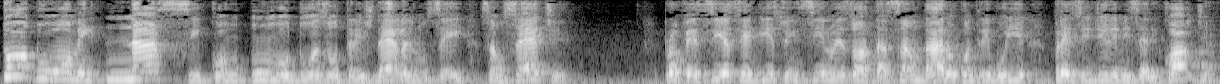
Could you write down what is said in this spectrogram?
todo homem nasce com uma ou duas ou três delas, não sei, são sete. profecia, serviço, ensino, exortação, dar ou contribuir, presidir e misericórdia,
